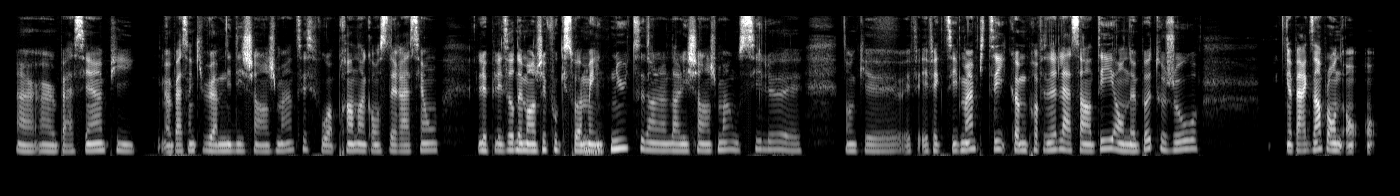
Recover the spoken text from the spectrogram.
un, un patient, puis un patient qui veut amener des changements. Tu sais, il faut prendre en considération le plaisir de manger, il faut qu'il soit Mhm. maintenu, tu sais, dans, dans les changements aussi là. euh, donc, euh, eff- effectivement, puis tu sais, comme professionnel de la santé, on n'a pas toujours... Par exemple, on, on,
